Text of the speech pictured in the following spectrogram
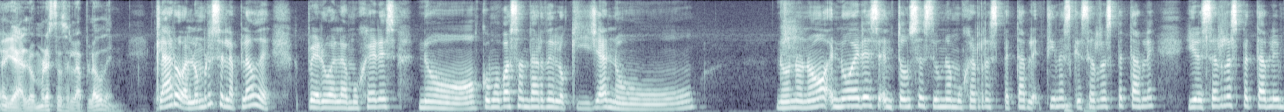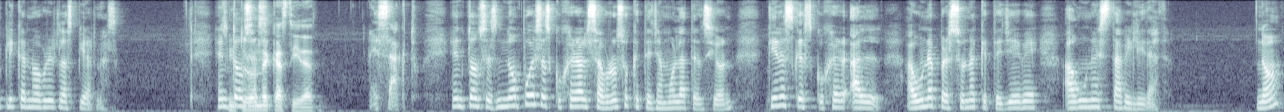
Oye, al hombre hasta se le aplauden. Claro, al hombre se le aplaude, pero a la mujer es, no, ¿cómo vas a andar de loquilla? No. No, no, no, no eres entonces de una mujer respetable. Tienes que ser respetable y el ser respetable implica no abrir las piernas. Entonces, Cinturón de castidad. Exacto. Entonces, no puedes escoger al sabroso que te llamó la atención, tienes que escoger al, a una persona que te lleve a una estabilidad, ¿no?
